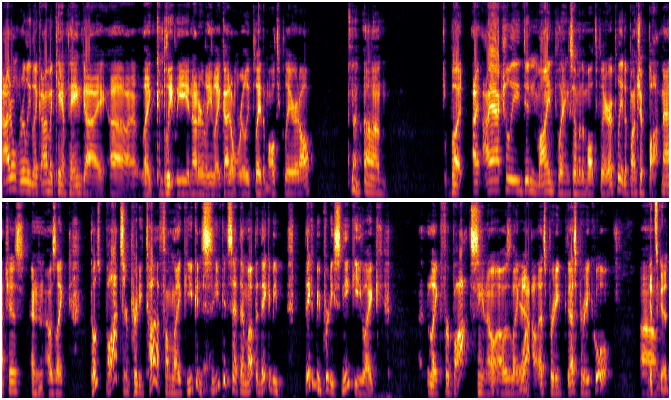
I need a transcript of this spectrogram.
I don't really like. I'm a campaign guy, uh, like completely and utterly. Like, I don't really play the multiplayer at all. Um, but I, I actually didn't mind playing some of the multiplayer. I played a bunch of bot matches, and I was like, those bots are pretty tough. I'm like, you can s you can set them up, and they could be they could be pretty sneaky, like like for bots. You know, I was like, Yeah. wow, that's pretty that's pretty cool. Um, it's good.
